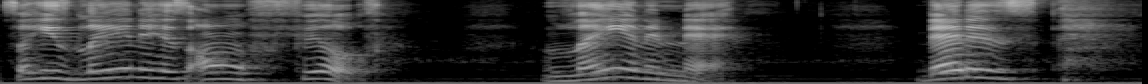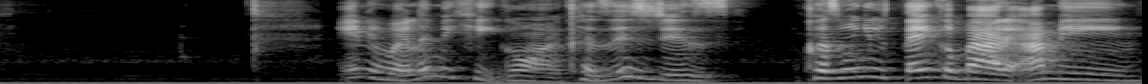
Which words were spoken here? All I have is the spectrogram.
So he's laying in his own filth. Laying in that. That is anyway, let me keep going because it's just because when you think about it, I mean,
